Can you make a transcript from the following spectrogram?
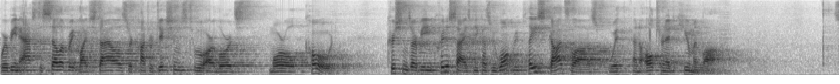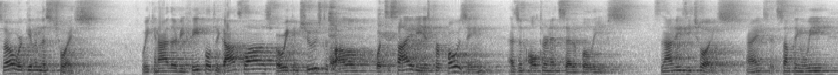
We're being asked to celebrate lifestyles or contradictions to our Lord's moral code. Christians are being criticized because we won't replace God's laws with an alternate human law. So we're given this choice. We can either be faithful to God's laws or we can choose to follow what society is proposing as an alternate set of beliefs. It's not an easy choice, right? It's something we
